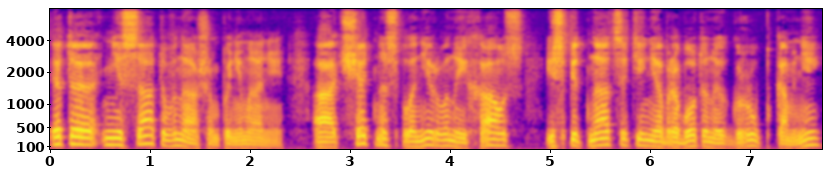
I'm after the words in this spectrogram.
Это не сад в нашем понимании, а тщательно спланированный хаос из 15 необработанных групп камней,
